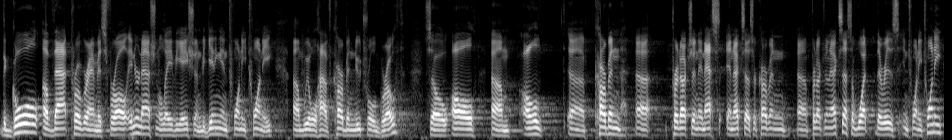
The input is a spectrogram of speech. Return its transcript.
The goal of that program is for all international aviation beginning in 2020, um, we will have carbon neutral growth. So all um, all uh, carbon uh, production in, in excess or carbon uh, production in excess of what there is in 2020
